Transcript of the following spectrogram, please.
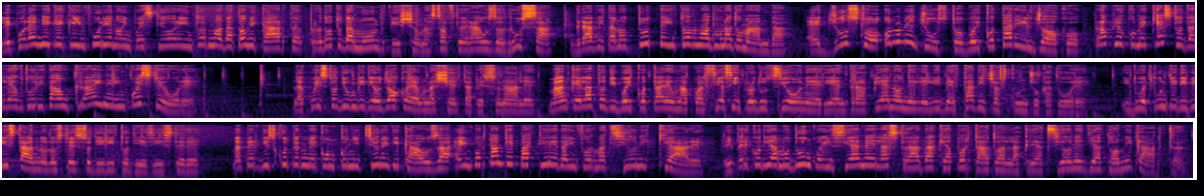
Le polemiche che infuriano in queste ore intorno ad Atomic Heart, prodotto da Moonfish, una software house russa, gravitano tutte intorno ad una domanda. È giusto o non è giusto boicottare il gioco, proprio come chiesto dalle autorità ucraine in queste ore? L'acquisto di un videogioco è una scelta personale, ma anche l'atto di boicottare una qualsiasi produzione rientra pieno nelle libertà di ciascun giocatore. I due punti di vista hanno lo stesso diritto di esistere, ma per discuterne con cognizione di causa è importante partire da informazioni chiare. Ripercorriamo dunque insieme la strada che ha portato alla creazione di Atomic Heart.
